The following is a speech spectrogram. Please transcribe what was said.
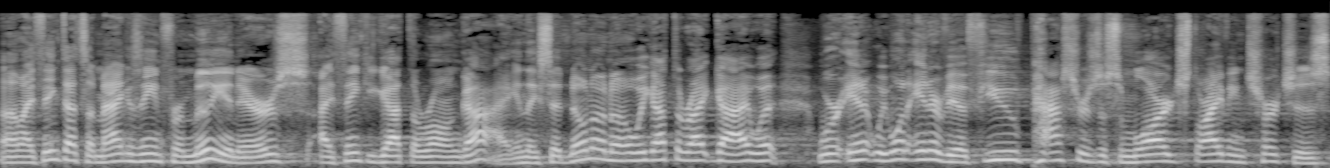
um, I think that's a magazine for millionaires. I think you got the wrong guy. And they said, No, no, no, we got the right guy. We're in, we want to interview a few pastors of some large, thriving churches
